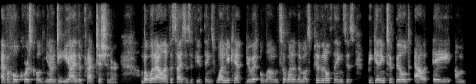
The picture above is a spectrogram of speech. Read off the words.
I have a whole course called, you know, DEI, the practitioner. But what I'll emphasize is a few things. One, you can't do it alone. So one of the most pivotal things is beginning to build out a um,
